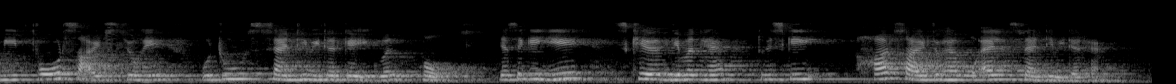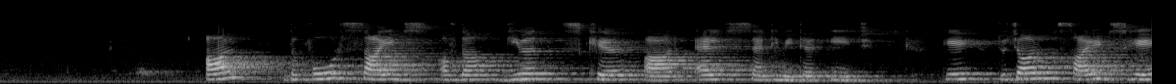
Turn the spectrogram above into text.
मीन फोर साइड्स जो हैं, वो टू सेंटीमीटर के इक्वल हो। जैसे कि ये स्केयर गिवन है तो इसकी हर साइड जो है, वो एल सेंटीमीटर है। All the four sides of the given square are L centimetre each के जो चारों साइड्स हैं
